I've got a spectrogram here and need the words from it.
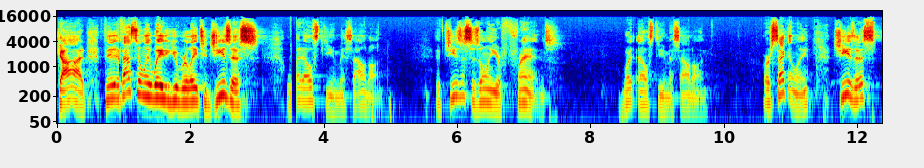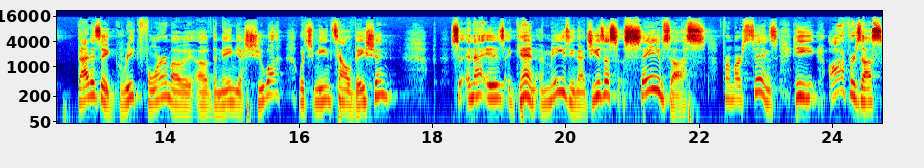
God, if that's the only way that you relate to Jesus, what else do you miss out on? If Jesus is only your friend, what else do you miss out on? Or, secondly, Jesus, that is a Greek form of, of the name Yeshua, which means salvation. So, and that is, again, amazing that Jesus saves us from our sins. He offers us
